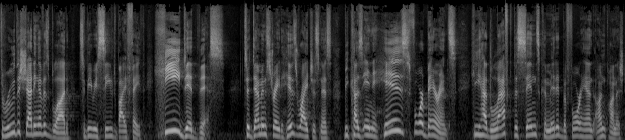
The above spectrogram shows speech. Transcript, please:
through the shedding of his blood to be received by faith. He did this to demonstrate his righteousness because in his forbearance he had left the sins committed beforehand unpunished.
